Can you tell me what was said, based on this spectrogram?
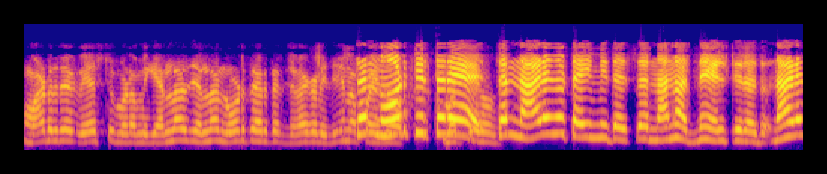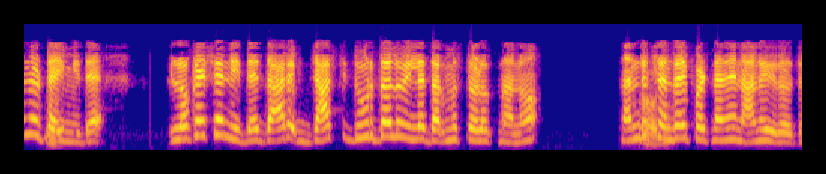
ಮಾಡಿದ್ರೆ ವೇಸ್ಟ್ ಮೇಡಮ್. ಈಗ ಎಲ್ಲ ಎಲ್ಲ ನೋಡ್ತಾ ಇರ್ತಾರೆ ಜನಗಳು. ಇದೇನಪ್ಪ ಸರ್ ಇದು? ನೋಡ್ತಿರ್ತಾರೆ. ಮತ್ತೆ- ಸರ್ ನಾಳೆನು ಟೈಮ್ ಇದೆ ಸರ್. ನಾನು ಅದನ್ನೇ ಹೇಳ್ತಿರೋದು. ನಾಳೆನು ಟೈಮ್ ಇದೆ. ಲೊಕೇಶನ್ ಇದೆ. ದಾರಿ ಜಾಸ್ತಿ ದೂರದಲ್ಲೂ ಇಲ್ಲ ಧರ್ಮಸ್ಥಳಕ್ಕೆ ನಾನು. ನಂದು ಹೌದು. ಚಂದ್ರಾಯಪಟ್ಟಣನೇ ನಾನು ಇರೋದು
